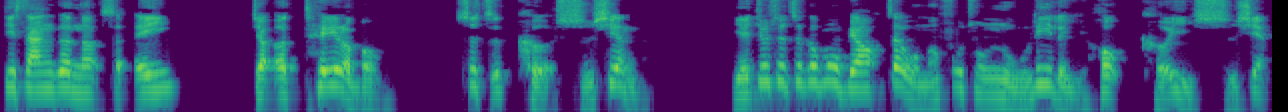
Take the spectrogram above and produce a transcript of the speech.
第三个呢是 A，叫 attainable，是指可实现的，也就是这个目标在我们付出努力了以后可以实现。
